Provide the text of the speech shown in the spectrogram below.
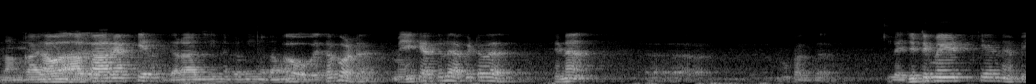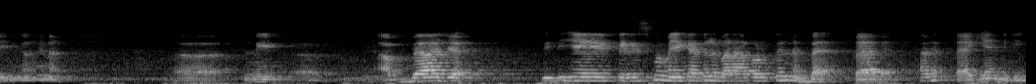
ලංකාවේ තියෙන ආකාරයක් කියලා. ජරා ජීර්ණ ක්‍රමීම තමයි ඔව් එතකොට මේක ඇතුලේ අපිට එන මොකක්ද ලෙජිටිමේට් කියන්නේ අපි නිකන් එන අ, නි- අ, අව්‍යාජ විදිහේ පිරිස්ම මේක ඇතුලේ බලාපොරොත්තු වෙන්න බෑ. බෑ බෑ හරි? බෑ කියන්නේ ඉතින්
